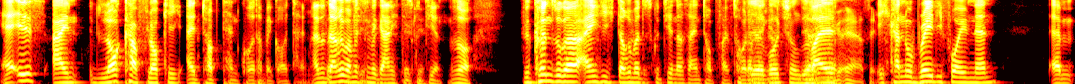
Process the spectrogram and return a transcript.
er ist ein locker flockig, ein Top 10 Quarterback all time. Also darüber müssen wir gar nicht diskutieren. So. Wir können sogar eigentlich darüber diskutieren, dass er ein Top 5 Quarterback Ja, wollte ist. schon sagen. Weil Ja, ich kann nur Brady vor ihm nennen. Ähm,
